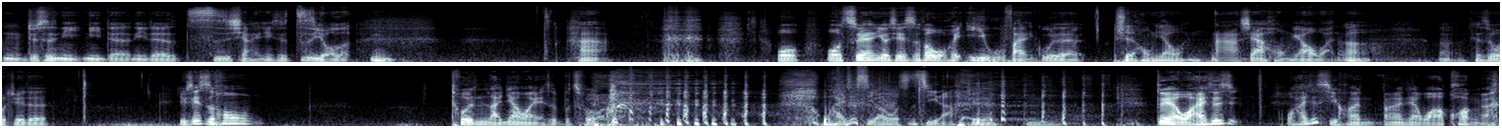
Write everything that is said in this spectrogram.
嗯，就是你你的你的思想已经是自由了。嗯，哈，我我虽然有些时候我会义无反顾的选红药丸，拿下红药丸。啊，嗯，可是我觉得有些时候吞蓝药丸也是不错啊。我还是喜欢我自己啦，觉得，嗯，对啊，我还是我还是喜欢帮人家挖矿啊。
